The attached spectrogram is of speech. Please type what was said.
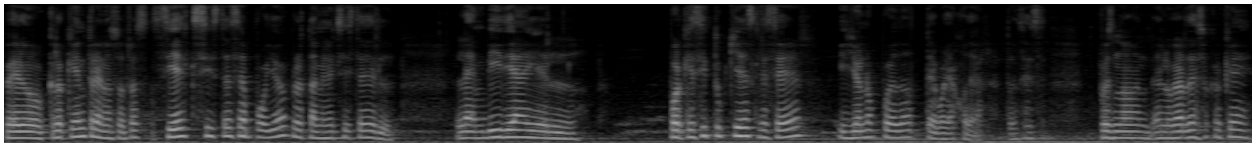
Pero creo que entre nosotros sí existe ese apoyo, pero también existe la envidia y el, porque si tú quieres crecer y yo no puedo, te voy a joder. Entonces, pues no, en lugar de eso creo que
